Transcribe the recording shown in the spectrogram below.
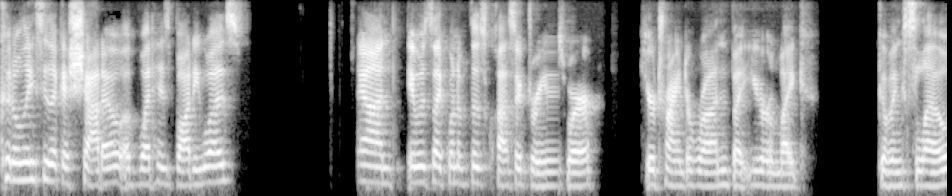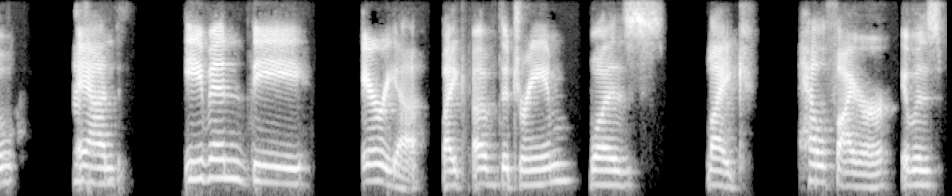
could only see like a shadow of what his body was. And it was like one of those classic dreams where you're trying to run, but you're like going slow. Mhm. And even the area like of the dream was like hellfire. It was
